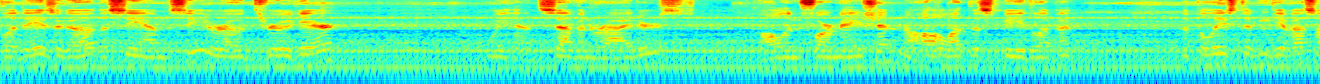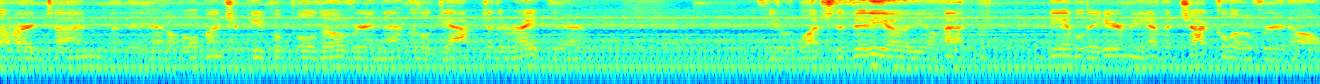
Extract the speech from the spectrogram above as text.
Couple of days ago, the CMC rode through here. We had seven riders, all in formation, all at the speed limit. The police didn't give us a hard time, but they had a whole bunch of people pulled over in that little gap to the right there. If you watch the video, you'll have, be able to hear me have a chuckle over it all.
